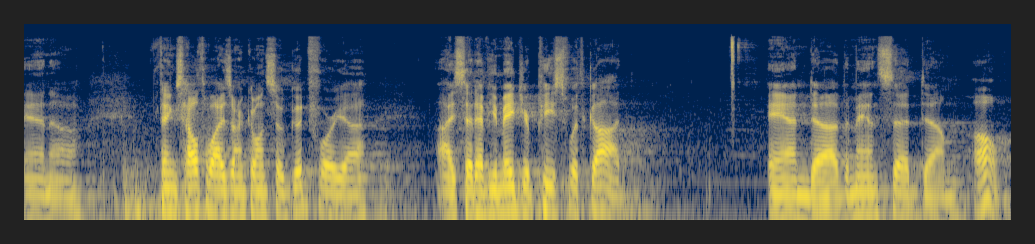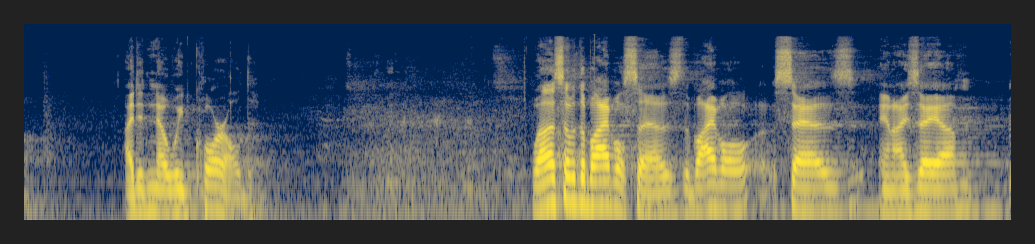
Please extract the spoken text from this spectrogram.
and uh, things health wise aren't going so good for you. I said, Have you made your peace with God? And uh, the man said, um, Oh, I didn't know we'd quarreled. well, that's what the Bible says. The Bible says in Isaiah,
